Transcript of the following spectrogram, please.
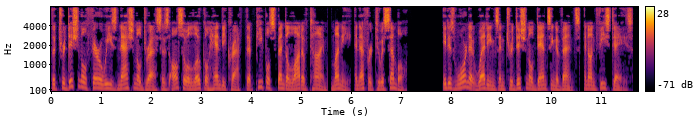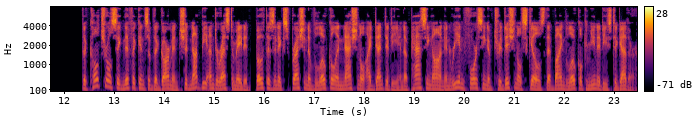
The traditional Faroese national dress is also a local handicraft that people spend a lot of time, money, and effort to assemble. It is worn at weddings and traditional dancing events, and on feast days. The cultural significance of the garment should not be underestimated, both as an expression of local and national identity and a passing on and reinforcing of traditional skills that bind local communities together.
